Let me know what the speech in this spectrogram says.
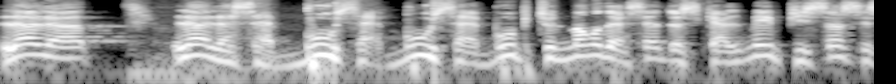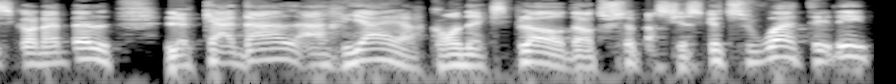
Là, là, là, là, ça boue, ça boue, ça boue, puis tout le monde essaie de se calmer, puis ça, c'est ce qu'on appelle le canal arrière qu'on explore dans tout ça, parce que ce que tu vois à télé,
